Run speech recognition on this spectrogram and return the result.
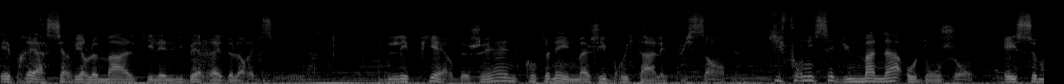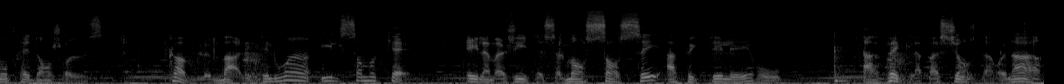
et prêts à servir le mal qui les libérait de leur exil. Les pierres de GN contenaient une magie brutale et puissante qui fournissait du mana au donjon et se montrait dangereuse. Comme le mal était loin, il s'en moquait. Et la magie était seulement censée affecter les héros. Avec la patience d'un renard,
